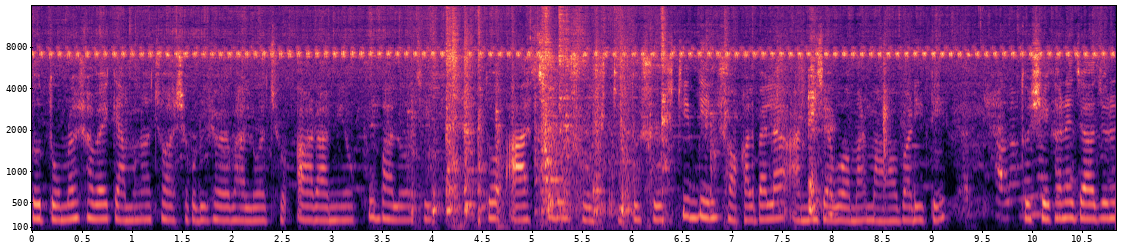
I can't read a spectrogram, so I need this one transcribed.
তো তোমরা সবাই কেমন আছো? আশা করি সবাই ভালো আছো আর আমিও খুব ভালো আছি। তো আজ ছিল ষষ্ঠী। তো ষষ্ঠীর দিন সকালবেলা আমি যাব আমার মামা বাড়িতে। তো সেখানে যাওয়ার জন্য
